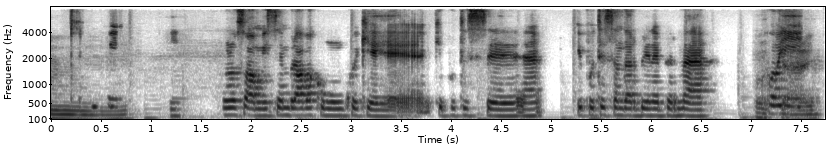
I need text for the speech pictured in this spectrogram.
Mm. Quindi, non lo so, mi sembrava comunque che, che, potesse, che potesse andare bene per me. Okay. Poi,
